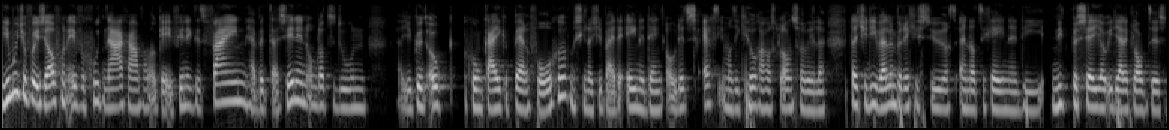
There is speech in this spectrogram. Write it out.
Hier moet je voor jezelf gewoon even goed nagaan van oké, vind ik dit fijn? Heb ik daar zin in om dat te doen? Eh, je kunt ook gewoon kijken per volger. Misschien dat je bij de ene denkt: oh, dit is echt iemand die ik heel graag als klant zou willen. Dat je die wel een berichtje stuurt. En dat degene die niet per se jouw ideale klant is,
